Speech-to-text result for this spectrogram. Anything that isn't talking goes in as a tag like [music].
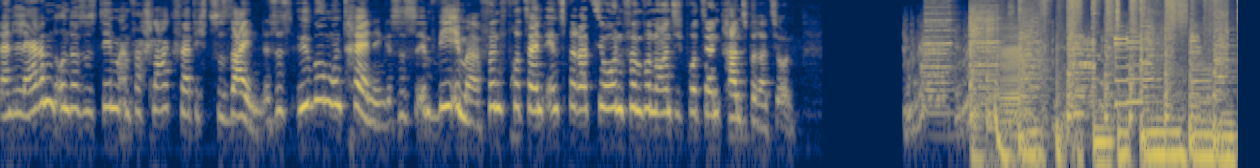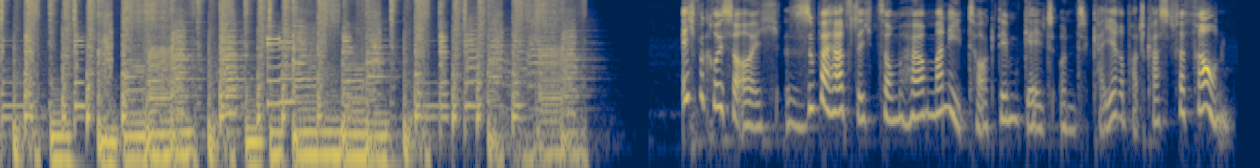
dann lernt unser System einfach schlagfertig zu sein. Es ist Übung und Training. Es ist wie immer 5% Inspiration, 95% Transpiration. Ich begrüße euch super herzlich zum Her Money Talk, dem Geld- und Karriere-Podcast für Frauen.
